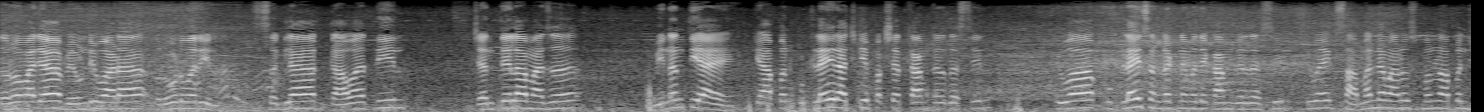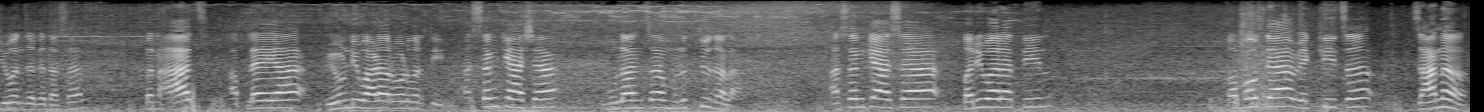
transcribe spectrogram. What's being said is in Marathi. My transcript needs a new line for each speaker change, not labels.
सर्व माझ्या भेवंडीवाडा रोडवरील सगळ्या गावातील जनतेला माझं विनंती आहे की आपण कुठल्याही राजकीय पक्षात काम करत असतील किंवा कुठल्याही संघटनेमध्ये काम करत असतील किंवा एक सामान्य माणूस म्हणून आपण जीवन जगत असाल पण आज आपल्या या भिवंडीवाडा रोडवरती असंख्य अशा मुलांचा मृत्यू झाला. असंख्य अशा परिवारातील कमवत्या व्यक्तीचं जाणं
